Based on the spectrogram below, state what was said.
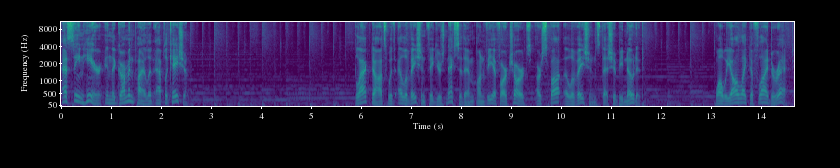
as seen here in the Garmin Pilot application. Black dots with elevation figures next to them on VFR charts are spot elevations that should be noted. While we all like to fly direct,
